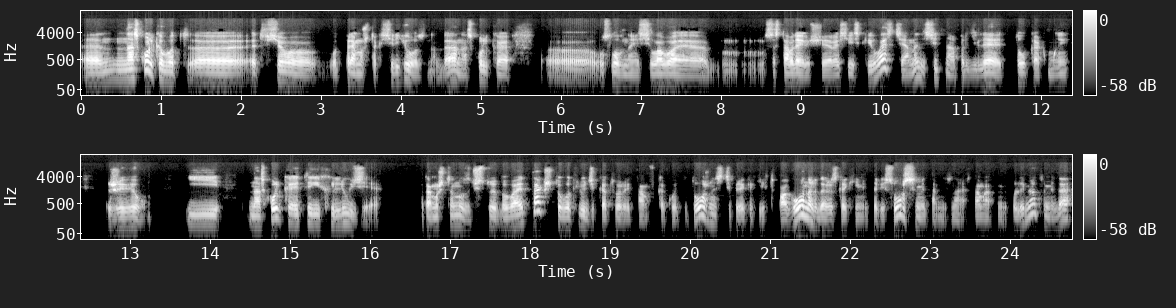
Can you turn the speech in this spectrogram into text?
Э, насколько вот э, это все вот прям уж так серьезно, да, насколько э, условная силовая составляющая российской власти, она действительно определяет то, как мы живем. И насколько это их иллюзия, Потому что, ну, зачастую бывает так, что вот люди, которые там в какой-то должности, при каких-то погонах, даже с какими-то ресурсами, там, не знаю, автоматными пулеметами, да,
